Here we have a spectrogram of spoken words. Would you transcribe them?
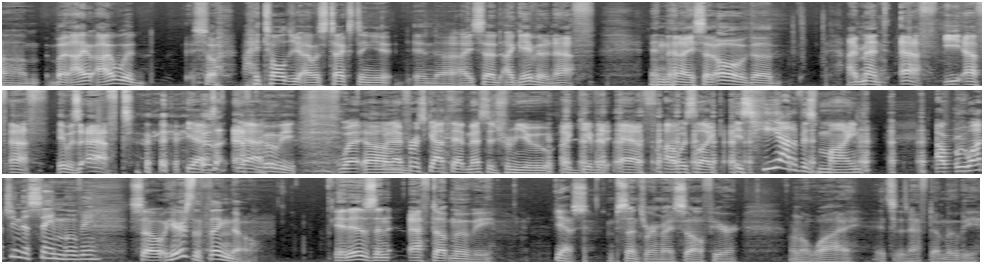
Um, but I, I would. So I told you I was texting you, and uh, I said I gave it an F, and then I said, "Oh, the." I meant F E F F. It was F'd. Yeah, it was an F yeah. movie. When, when I Um, first got that message from you, I give it F. I was like, is he out of his mind? Are we watching the same movie? So here's the thing, though. It is an effed up movie. Yes. I'm censoring myself here. I don't know why. It's an effed up movie.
